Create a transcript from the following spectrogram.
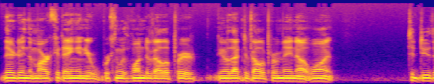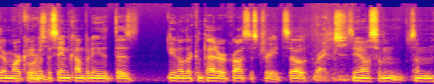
they're doing the marketing, and you're working with one developer, you know that developer may not want to do their marketing with the same company that does you know their competitor across the street. So Right. you know some some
